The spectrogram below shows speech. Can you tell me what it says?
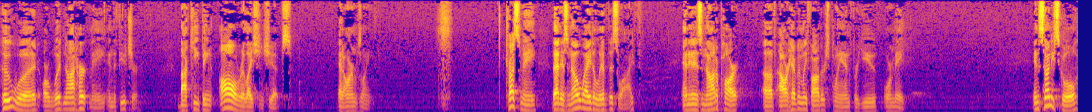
who would or would not hurt me in the future by keeping all relationships at arm's length. Trust me, that is no way to live this life, and it is not a part of our Heavenly Father's plan for you or me. In Sunday school,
